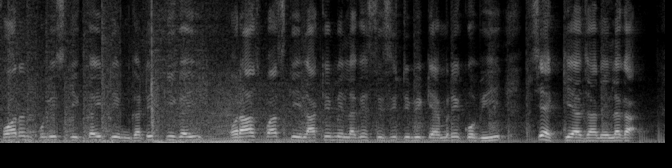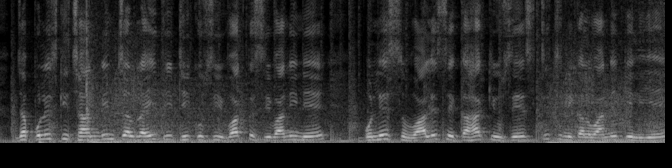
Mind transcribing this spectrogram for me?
फ़ौरन पुलिस की कई टीम गठित की गई और आसपास के इलाके में लगे सीसीटीवी कैमरे को भी चेक किया जाने लगा। जब पुलिस की छानबीन चल रही थी, ठीक उसी वक्त शिवानी ने पुलिस वाले से कहा कि उसे स्टिच निकलवाने के लिए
